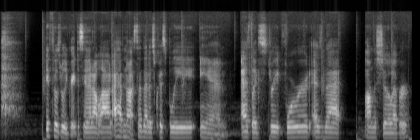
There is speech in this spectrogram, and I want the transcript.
it feels really great to say that out loud. I have not said that as crisply and as like straightforward as that on the show ever.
